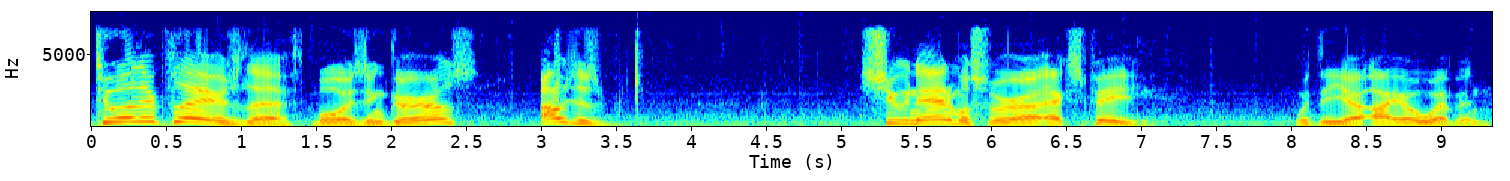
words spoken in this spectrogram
Two other players left, boys and girls. I was just shooting animals for uh, XP with the uh, IO weapon,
